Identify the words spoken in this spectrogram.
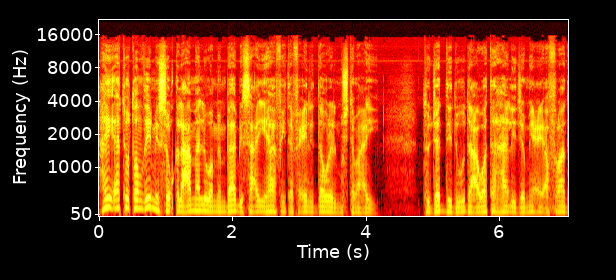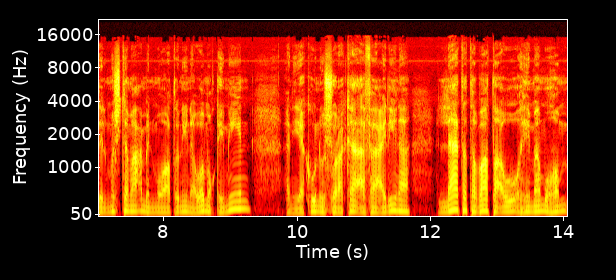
هيئة تنظيم سوق العمل ومن باب سعيها في تفعيل الدور المجتمعي. تجدد دعوتها لجميع أفراد المجتمع من مواطنين ومقيمين أن يكونوا شركاء فاعلين لا تتباطأ هممهم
